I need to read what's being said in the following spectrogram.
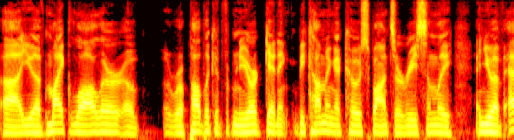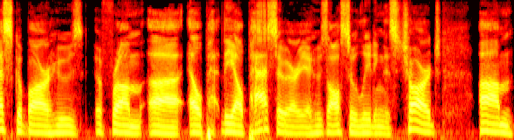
Uh, you have Mike Lawler, a, a, Republican from New York, getting becoming a co-sponsor recently, and you have Escobar, who's from uh, El, the El Paso area, who's also leading this charge. Um,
